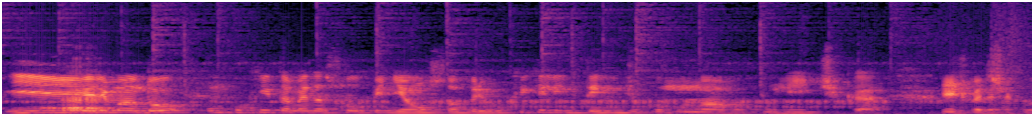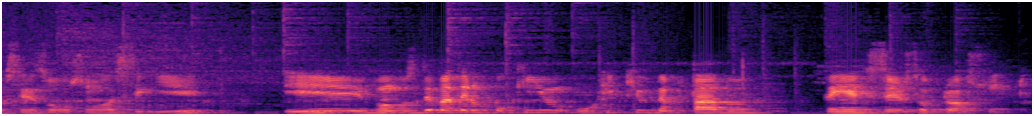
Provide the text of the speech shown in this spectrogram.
e ele mandou um pouquinho também da sua opinião sobre o que, que ele entende como nova política. A gente vai deixar que vocês ouçam a seguir e vamos debater um pouquinho o que, que o deputado tem a dizer sobre o assunto.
